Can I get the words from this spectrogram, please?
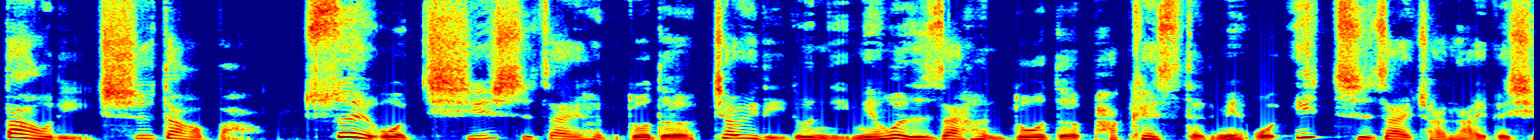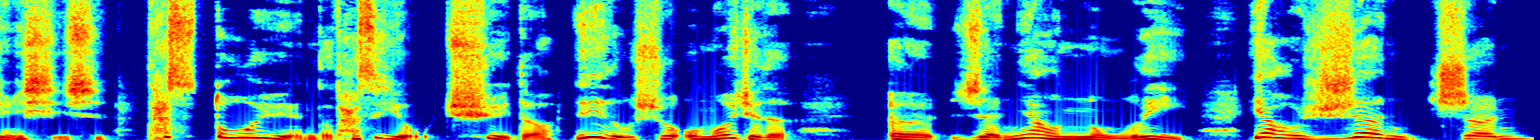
道理吃到饱。所以，我其实，在很多的教育理论里面，或者是在很多的 podcast 里面，我一直在传达一个信息是：它是多元的，它是有趣的。例如说，我们会觉得，呃，人要努力，要认真。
